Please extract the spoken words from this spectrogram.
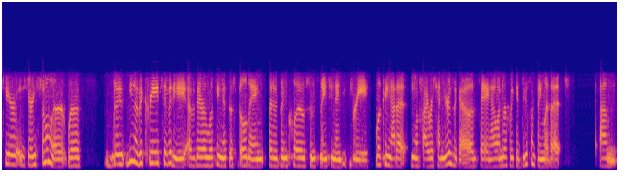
sphere is very similar where the you know the creativity of their looking at this building that had been closed since 1993, looking at it you know five or ten years ago and saying, I wonder if we could do something with it. Um,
